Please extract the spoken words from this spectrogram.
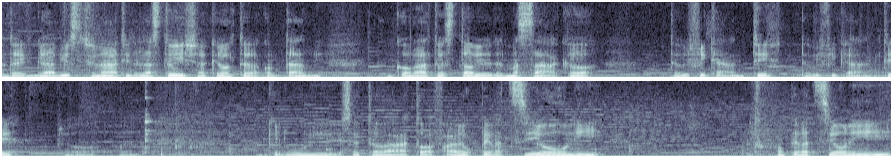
dei gravi ustionati della striscia, che oltre a raccontarmi ancora altre storie del massacro, terrificanti, terrificanti, più, eh, che lui si è trovato a fare operazioni operazioni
